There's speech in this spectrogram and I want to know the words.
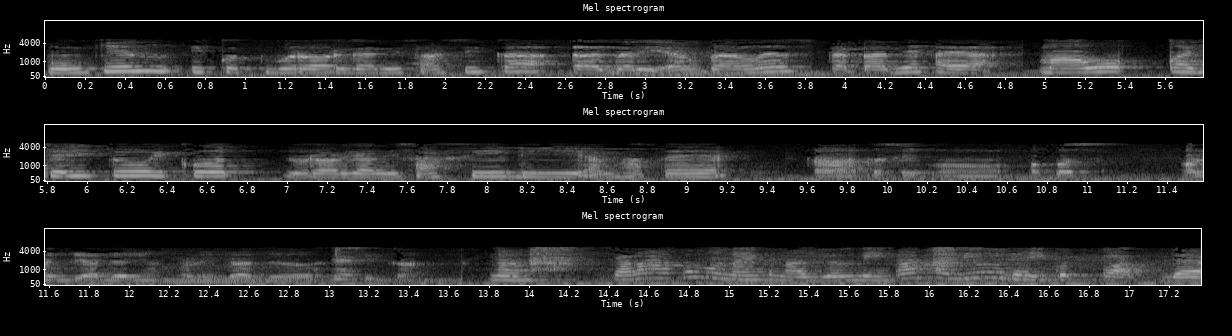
Mungkin ikut berorganisasi kak uh, dari MPLS katanya kayak mau aja itu ikut berorganisasi di MHT. Uh, aku sih mau fokus olimpiadenya, olimpiade fisika. Nah, sekarang aku mau nanya ke Nabil nih. Kan Nabil udah ikut platda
